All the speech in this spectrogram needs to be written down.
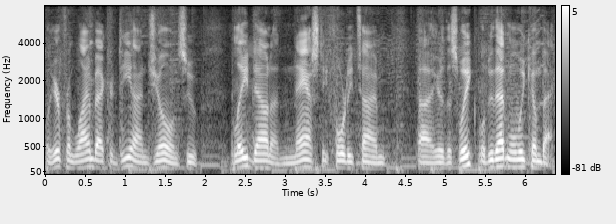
We'll hear from linebacker Deion Jones, who laid down a nasty 40 time uh, here this week. We'll do that when we come back.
